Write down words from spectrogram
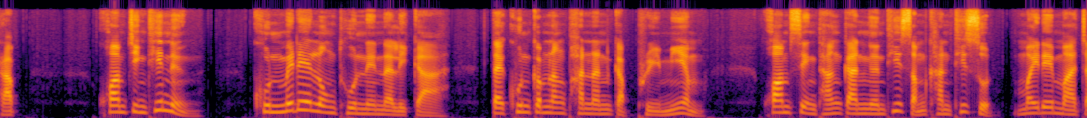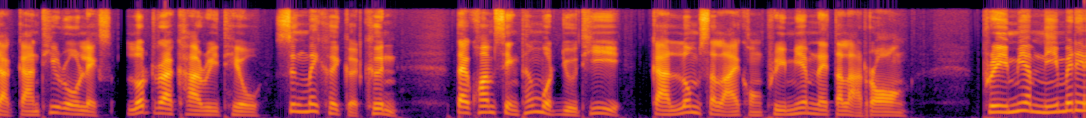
ครับ ความจริงที่ 1 คุณไม่ได้ลงทุนในนาฬิกา แต่คุณกำลังพนันกับพรีเมียม ความเสี่ยงทางการเงินที่สำคัญที่สุดไม่ได้มาจากการที่ Rolex ลดราคารีเทลซึ่งไม่เคยเกิดขึ้น แต่ความเสี่ยงทั้งหมดอยู่ที่การล่มสลายของพรีเมียมในตลาดรอง พรีเมียมนี้ไม่ได้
